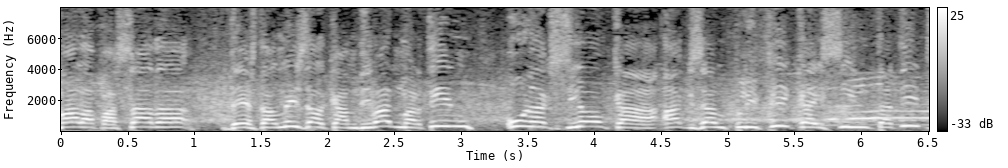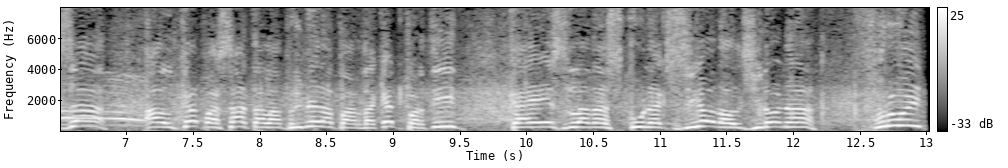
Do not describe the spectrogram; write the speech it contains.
Mala passada des del mig del camp d'Ivan Martín. Una acció que exemplifica i sintetitza el que ha passat a la primera part d'aquest partit que és la desconnexió del Girona fruit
